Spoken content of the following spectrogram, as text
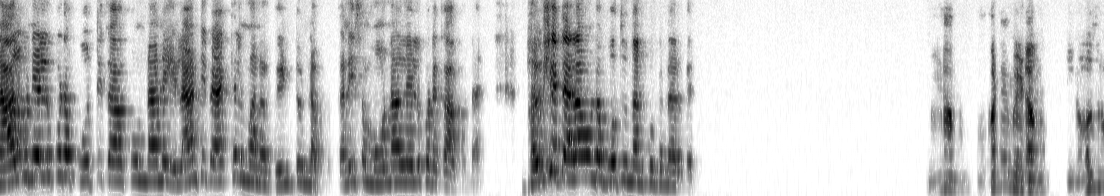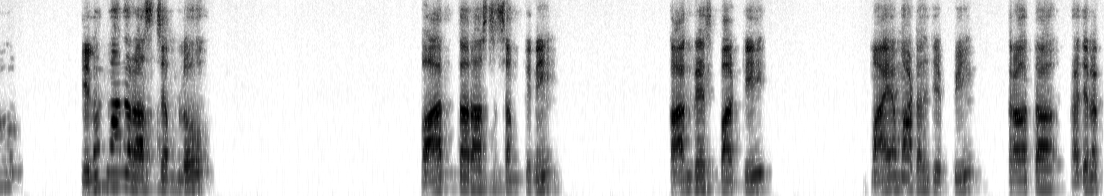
నాలుగు నెలలు కూడా పూర్తి కాకుండానే ఇలాంటి వ్యాఖ్యలు మనం వింటున్నప్పుడు కనీసం మూడు నాలుగు నెలలు కూడా కాకుండా భవిష్యత్ ఎలా ఉండబోతుంది అనుకుంటున్నారు మీరు? మేడం ఒకటే మేడం. ఈరోజు తెలంగాణ రాష్ట్రంలో భారత రాష్ట్ర సమితిని కాంగ్రెస్ పార్టీ మాయమాటలు చెప్పి తర్వాత ప్రజలకు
